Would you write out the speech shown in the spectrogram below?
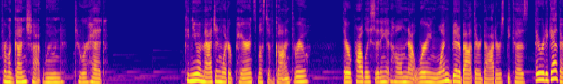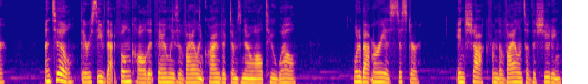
from a gunshot wound to her head. Can you imagine what her parents must have gone through? They were probably sitting at home not worrying one bit about their daughters because they were together. Until they received that phone call that families of violent crime victims know all too well. What about Maria's sister? In shock from the violence of the shooting,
